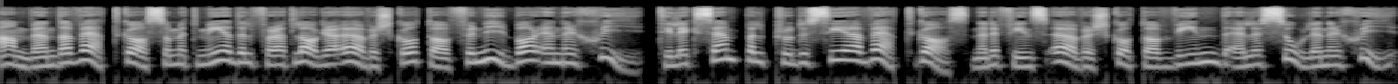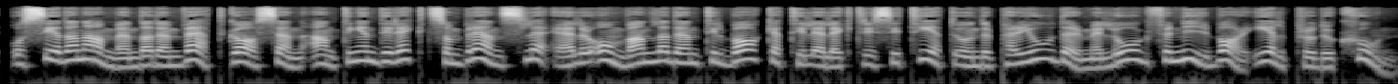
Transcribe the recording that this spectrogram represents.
använda vätgas som ett medel för att lagra överskott av förnybar energi, till exempel producera vätgas när det finns överskott av vind eller solenergi och sedan använda den vätgasen antingen direkt som bränsle eller omvandla den tillbaka till elektricitet under perioder med låg förnybar elproduktion.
